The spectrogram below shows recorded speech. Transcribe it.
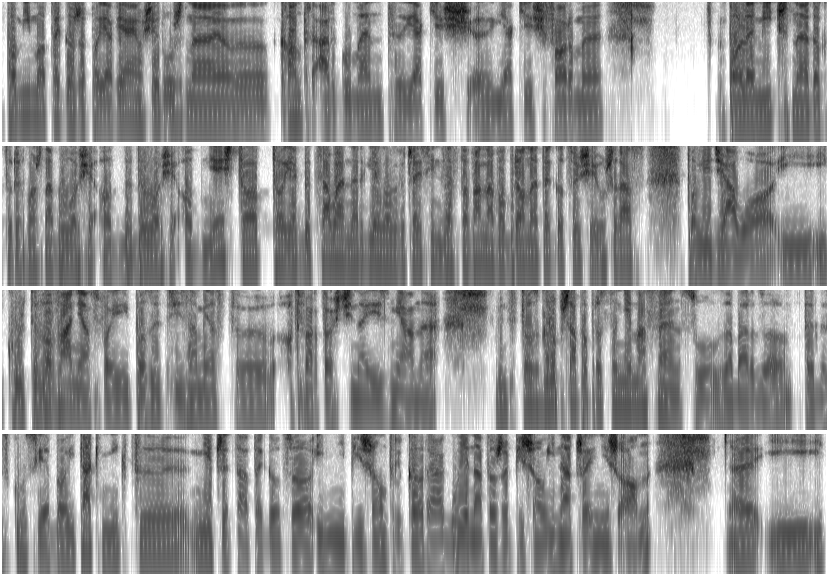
pomimo tego, że pojawiają się różne kontrargumenty, jakieś, jakieś formy polemiczne, do których można było się, od, by było się odnieść, to, to jakby cała energia zazwyczaj jest inwestowana w obronę tego, co się już raz powiedziało i, i kultywowania swojej pozycji zamiast e, otwartości na jej zmianę. Więc to z grubsza po prostu nie ma sensu za bardzo te dyskusje, bo i tak nikt e, nie czyta tego, co inni piszą, tylko reaguje na to, że piszą inaczej niż on. E, I, I,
